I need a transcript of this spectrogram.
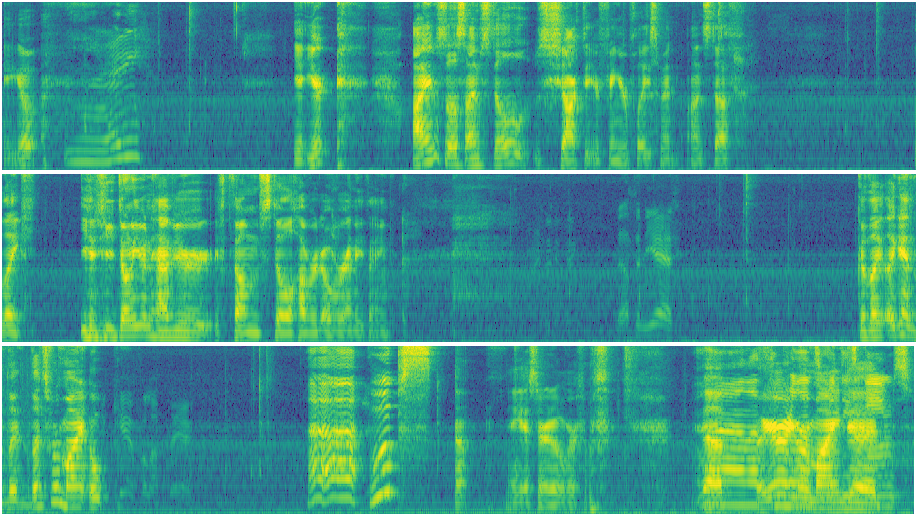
there you go. Alrighty. Yeah, you're. I'm still. I'm still shocked at your finger placement on stuff. Like, you, you don't even have your thumb still hovered over anything. Nothing yet. Cause like again, let, let's remind. Oh, Careful. Ah! Whoops! oh yeah, yeah, start over. Uh, that's we're the gonna remind, uh, games.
